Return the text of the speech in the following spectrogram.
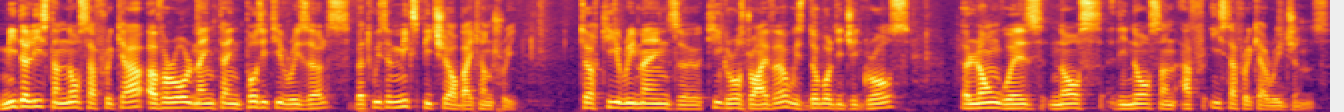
Middle East and North Africa overall maintain positive results, but with a mixed picture by country. Turkey remains a key growth driver with double-digit growth, along with the North and East Africa regions.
